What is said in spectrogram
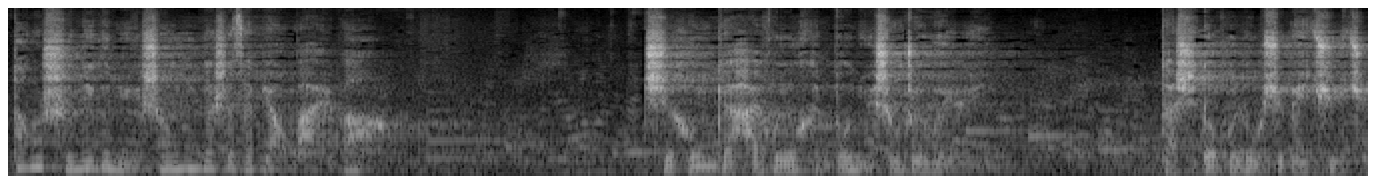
当时那个女生应该是在表白吧？之后应该还会有很多女生追魏云，是都会陆续被拒绝。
